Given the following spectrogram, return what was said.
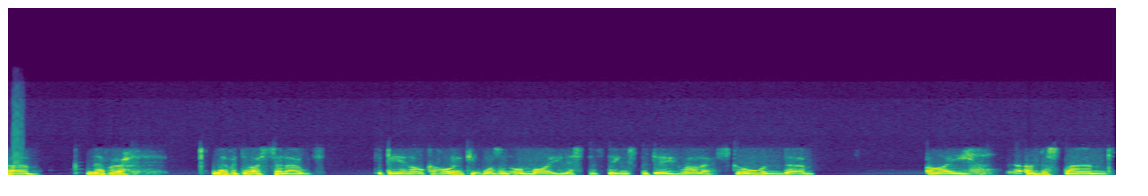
Um, never, never did I set out to be an alcoholic. It wasn't on my list of things to do when I left school, and um, I understand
